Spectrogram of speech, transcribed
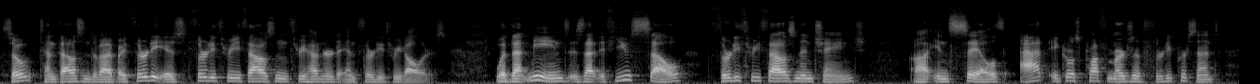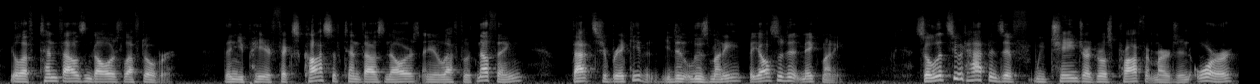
So 10,000 divided by 30 is $33,333. What that means is that if you sell 33,000 and change uh, in sales at a gross profit margin of 30%, you'll have $10,000 left over. Then you pay your fixed costs of $10,000 and you're left with nothing. That's your break even. You didn't lose money, but you also didn't make money. So let's see what happens if we change our gross profit margin or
